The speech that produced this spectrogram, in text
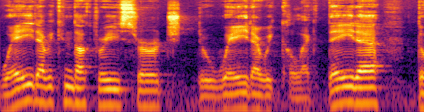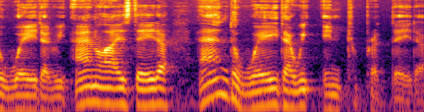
way that we conduct research, the way that we collect data, the way that we analyze data, and the way that we interpret data.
